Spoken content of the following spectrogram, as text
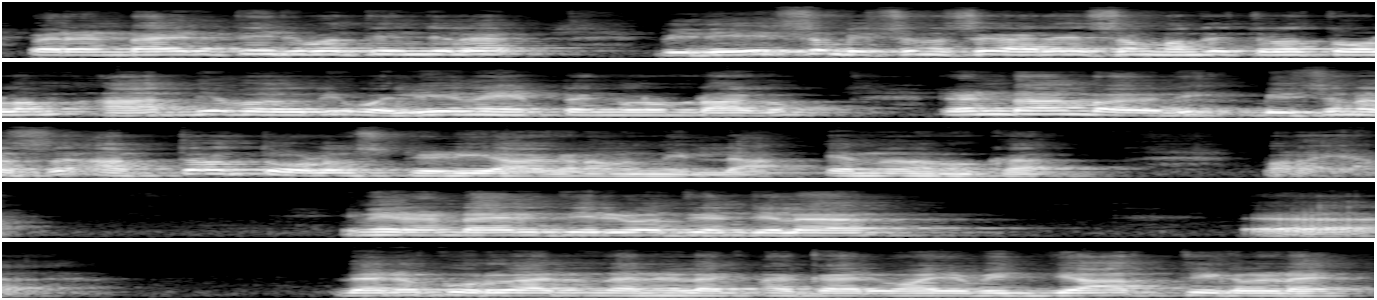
ഇപ്പോൾ രണ്ടായിരത്തി ഇരുപത്തിയഞ്ചിൽ വിദേശ ബിസിനസ്സുകാരെ സംബന്ധിച്ചിടത്തോളം ആദ്യ പകുതി വലിയ നേട്ടങ്ങളുണ്ടാകും. രണ്ടാം പകുതി ബിസിനസ് അത്രത്തോളം സ്റ്റഡി ആകണമെന്നില്ല എന്ന് നമുക്ക് പറയാം. ഇനി രണ്ടായിരത്തി ഇരുപത്തിയഞ്ചിൽ ധനുക്കുറുകാരും ധനലഗ്നക്കാരുമായ വിദ്യാർത്ഥികളുടെ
